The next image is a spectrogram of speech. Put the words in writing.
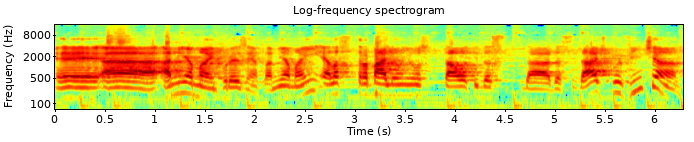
É, a, a minha mãe, por exemplo, a minha mãe, ela trabalhou em um hospital aqui da, da, da cidade por 20 anos.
